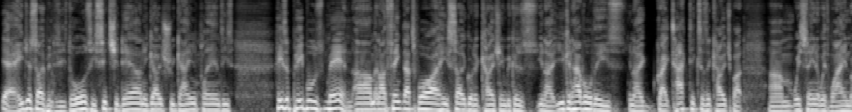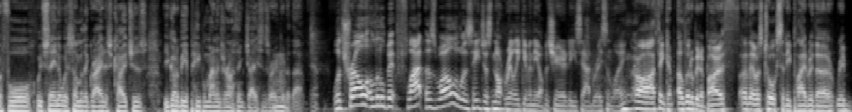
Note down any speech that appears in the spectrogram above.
yeah, he just opens his doors. He sits you down. He goes through game plans. He's he's a people's man, um, and I think that's why he's so good at coaching because you know you can have all these you know great tactics as a coach, but um, we've seen it with Wayne before. We've seen it with some of the greatest coaches. But you've got to be a people manager, and I think Jason's very good at that. Latrell a little bit flat as well, or was he just not really given the opportunities he had recently? Oh, I think a, a little bit of both. Uh, There was talks that he played with a rib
